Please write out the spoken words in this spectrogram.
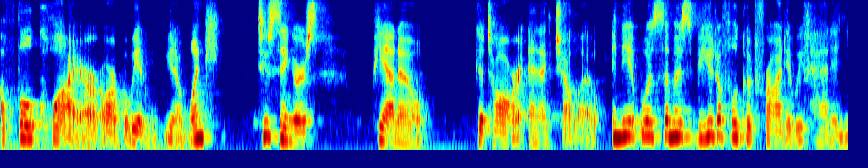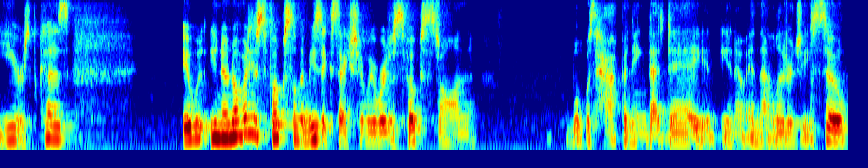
a full choir or but we had you know one two singers piano guitar and a cello. And it was the most beautiful good friday we've had in years because it was you know nobody was focused on the music section. We were just focused on what was happening that day you know in that liturgy. So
